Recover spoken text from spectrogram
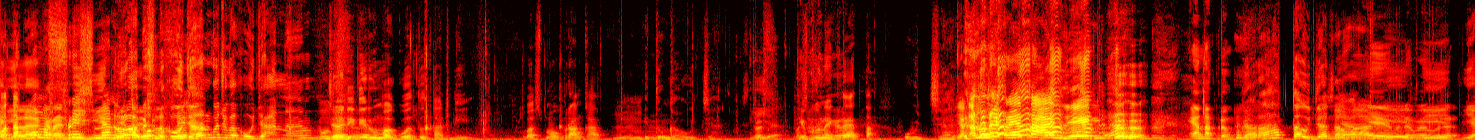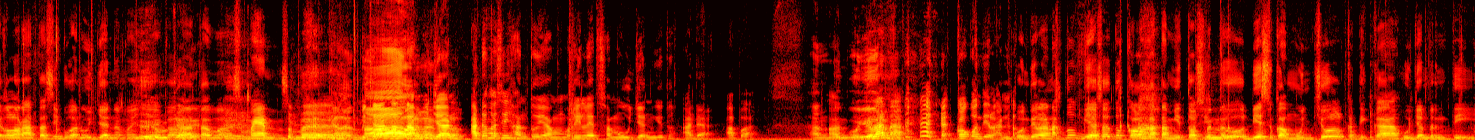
Otak gila, karena nge-freeze man. Lu Iya, abis lu kehujanan, gua juga kehujanan. Jadi di rumah gua tuh tadi pas mau berangkat Hmm. itu nggak hujan. Iya. Pas gua naik kereta hujan. Ya kan lu naik kereta anjing. Enak dong. Nggak rata hujannya. Sama Iya, di, bener, di ya kalau rata sih bukan hujan namanya. kalau Bukan ya? rata mah semen. Semen. Bicara Oh, tentang hujan, ada nggak sih hantu yang relate sama hujan gitu? Ada. Apa? Hantu. Kuntilanak. Kok kuntilanak? Kuntilanak tuh biasa tuh kalau Ah, kata mitos bener. itu dia suka muncul ketika hujan berhenti.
